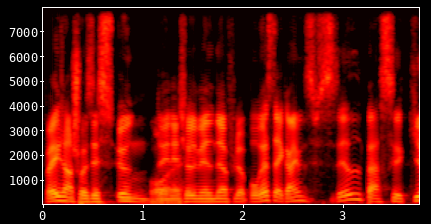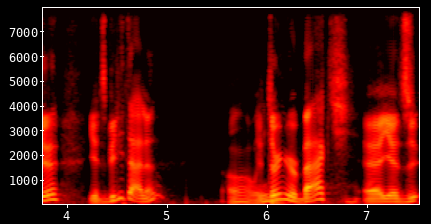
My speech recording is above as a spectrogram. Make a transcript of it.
fallait que j'en choisisse une Ouais. de NHL 2009. Là. Pour elle, c'était quand même difficile parce que il y a du Billy Talon, Ah, il y a Turn Your Back, euh, il y a du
